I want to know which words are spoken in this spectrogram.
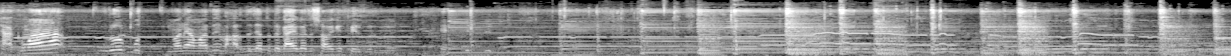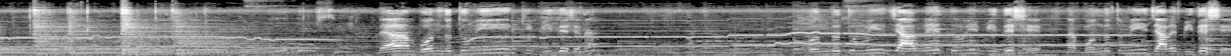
ঠাকুমা, পুরো মানে আমাদের ভারতের যতটা গায়ক আছে, সবাইকে ফেল করে দিবে বন্ধু তুমি কি বিদেশে না? বন্ধু, তুমি যাবে, তুমি বিদেশে। না, বন্ধু, তুমি যাবে বিদেশে।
